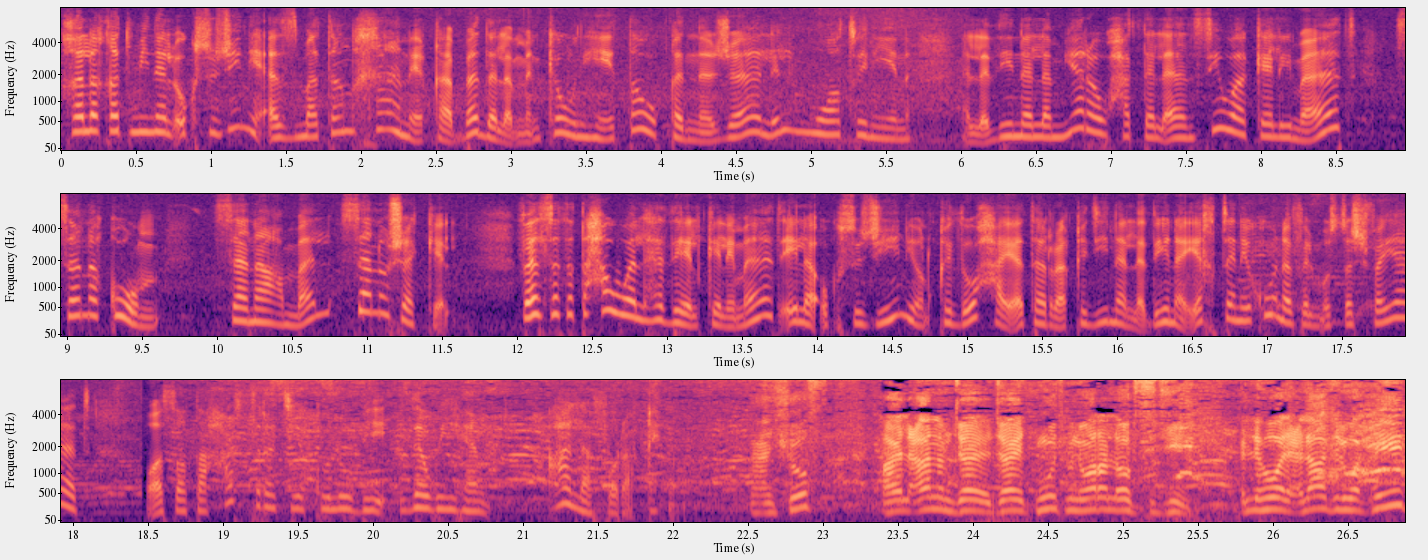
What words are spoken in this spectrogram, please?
خلقت من الأكسجين أزمة خانقة بدلا من كونه طوق النجاة للمواطنين الذين لم يروا حتى الآن سوى كلمات سنقوم سنعمل سنشكل. فهل ستتحول هذه الكلمات إلى أكسجين ينقذ حياة الراقدين الذين يختنقون في المستشفيات وسط حسرة قلوب ذويهم على فراقهم. يعني نشوف هاي العالم جاي جاي تموت من وراء الأكسجين اللي هو العلاج الوحيد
